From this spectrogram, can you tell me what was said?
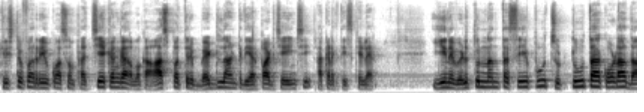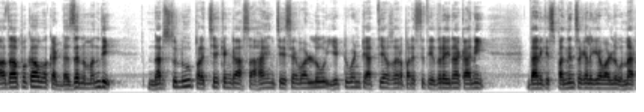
క్రిస్టఫర్ రీవ్ కోసం ప్రత్యేకంగా ఒక ఆసుపత్రి బెడ్ లాంటిది ఏర్పాటు చేయించి అక్కడికి తీసుకెళ్ళారు. ఈయన వెళుతున్నంతసేపు చుట్టూతా కూడా దాదాపుగా ఒక డజన్ మంది నర్సులు ప్రత్యేకంగా సహాయం చేసేవాళ్ళు. ఎటువంటి అత్యవసర పరిస్థితి ఎదురైనా కానీ దానికి స్పందించగలిగే వాళ్ళు ఉన్నారు.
